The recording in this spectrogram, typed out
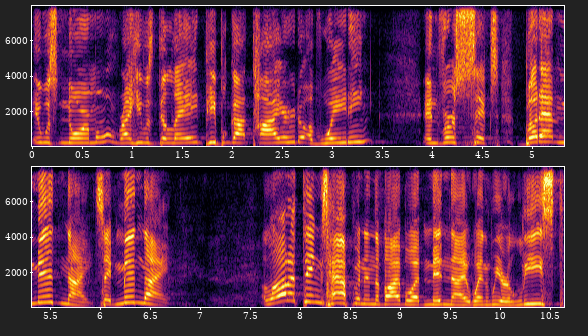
it was normal, right? He was delayed. People got tired of waiting. In verse 6, but at midnight, say midnight. A lot of things happen in the Bible at midnight when we are least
